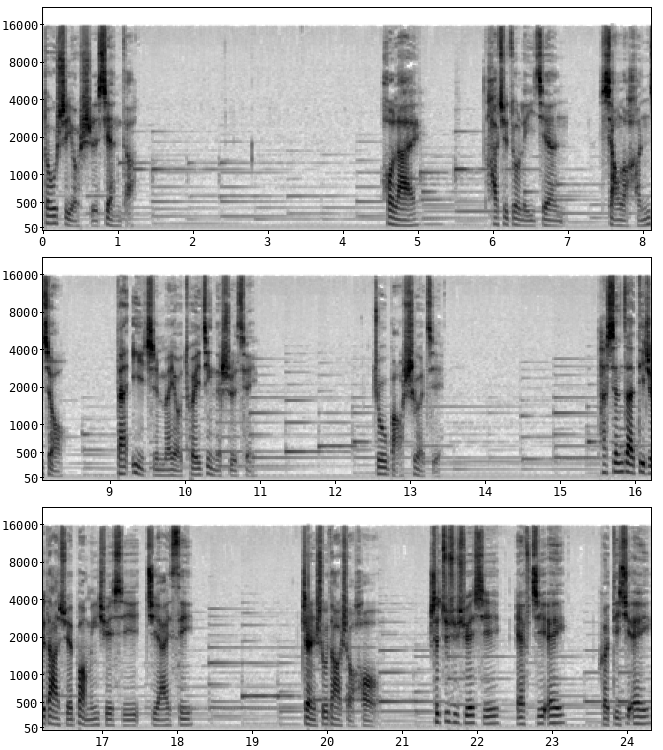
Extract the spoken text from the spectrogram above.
都是有实现的。后来，他去做了一件想了很久。但一直没有推进的事情。珠宝设计。他先在地质大学报名学习 GIC，证书到手后，是继续学习 FGA 和 DGA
